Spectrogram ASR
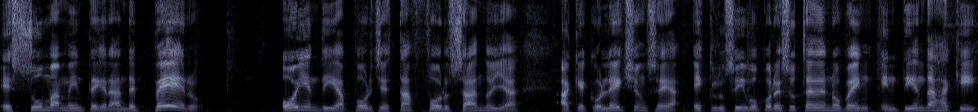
es sumamente grande, pero hoy en día Porsche está forzando ya a que Collection sea exclusivo. Por eso ustedes nos ven en tiendas aquí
